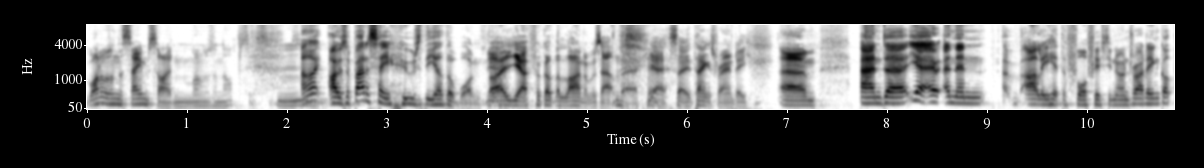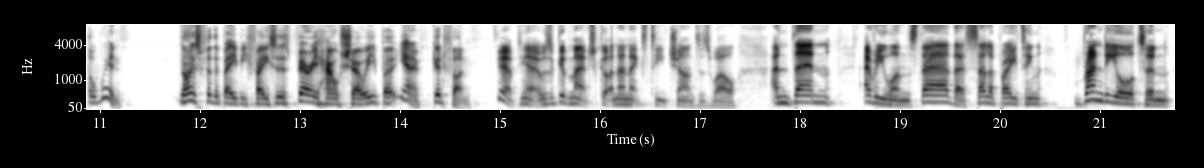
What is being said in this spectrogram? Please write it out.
one was on the same side and one was on the opposite. Side. I, I was about to say who's the other one, but Yeah. yeah, yeah I forgot the line was out there. yeah, so thanks, Randy. Um, and uh, yeah, and then Ali hit the 450 on Andrade and got the win. Nice for the baby faces, very house showy, but yeah, good fun. Yeah, yeah, it was a good match. Got an NXT chant as well. And then everyone's there, they're celebrating. Randy Orton,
